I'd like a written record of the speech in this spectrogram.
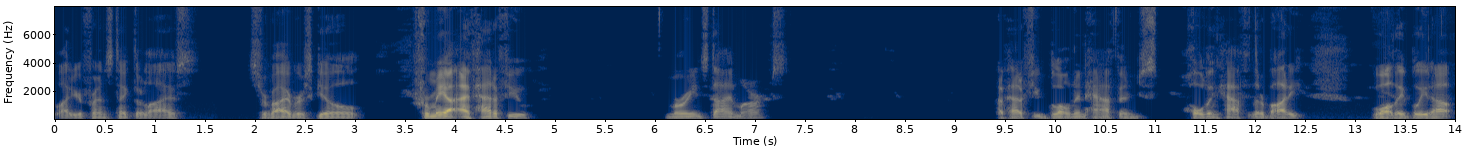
a lot of your friends take their lives, survivor's guilt. For me, I've had a few Marines die in Mars. I've had a few blown in half and just holding half of their body while they bleed out.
